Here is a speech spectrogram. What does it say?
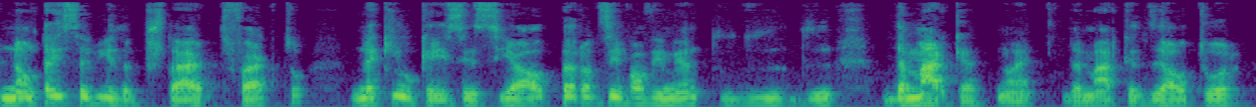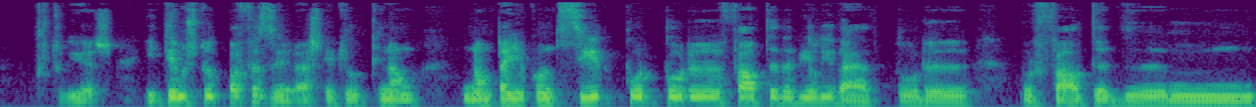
não tem sabido apostar, de facto, naquilo que é essencial para o desenvolvimento de, de, da marca, não é? Da marca de autor português e temos tudo para fazer. Acho que aquilo que não, não tem acontecido por, por uh, falta de habilidade, por, uh, por falta de. Um,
